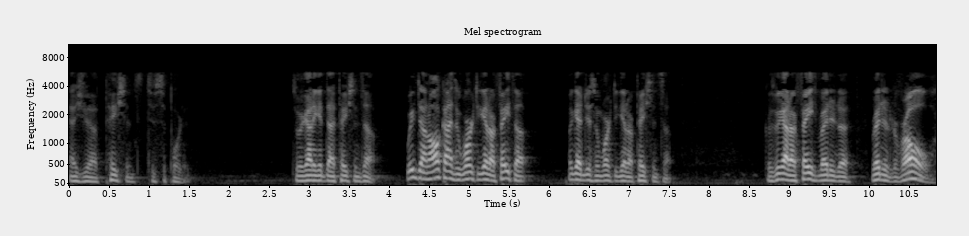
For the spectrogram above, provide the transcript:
as you have patience to support it. So we've got to get that patience up. We've done all kinds of work to get our faith up. We've got to do some work to get our patience up. Because we got our faith ready to ready to roll.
